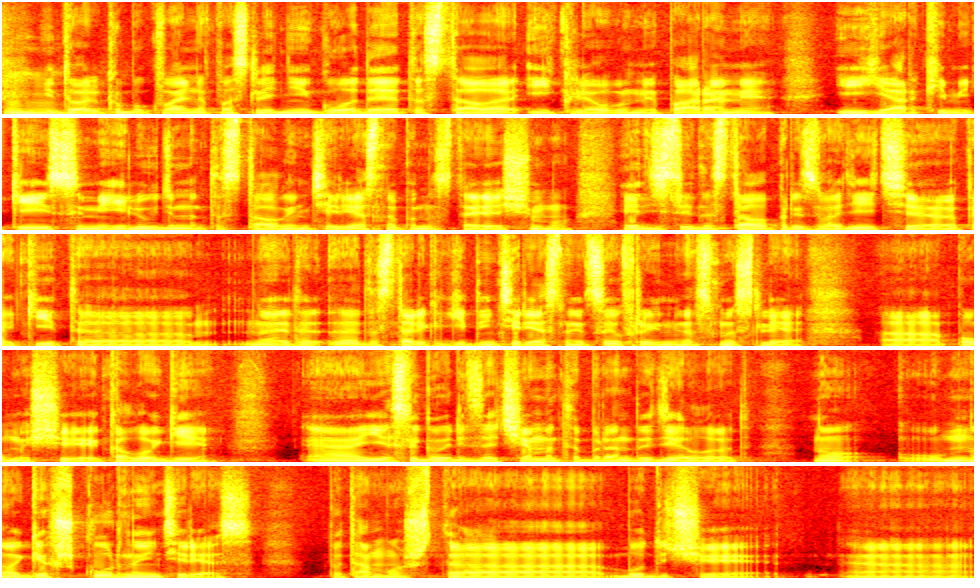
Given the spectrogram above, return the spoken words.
угу. и только буквально в последние годы это стало и клевыми парами, и яркими кейсами, и людям это стало интересно по-настоящему. Это действительно стало производить э, какие-то... Ну, это, это стали какие-то интересные цифры именно в смысле э, помощи экологии. Э, если говорить, зачем это бренды делают, ну, у многих шкурный интерес – потому что, будучи, э,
